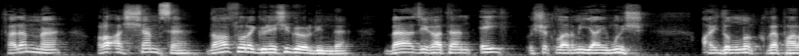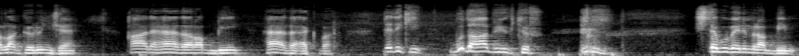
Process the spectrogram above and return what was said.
Felemme ra'aş şemse daha sonra güneşi gördüğünde bazigaten ey ışıklarını yaymış aydınlık ve parlak görünce kâle hâze rabbi hâze ekber. Dedi ki bu daha büyüktür. işte bu benim Rabbim.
